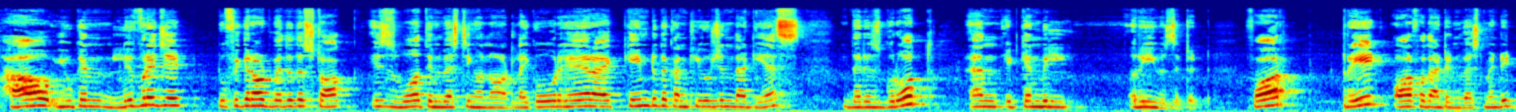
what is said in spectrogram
how you can leverage it to figure out whether the stock is worth investing or not. Like over here, I came to the conclusion that yes, there is growth and it can be revisited for trade or for that investment. It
